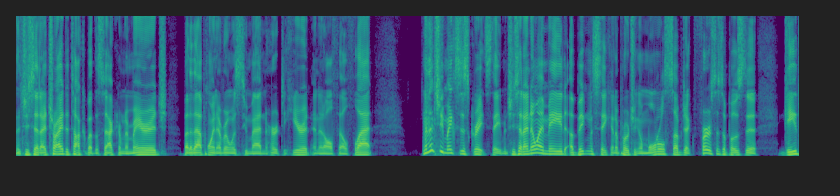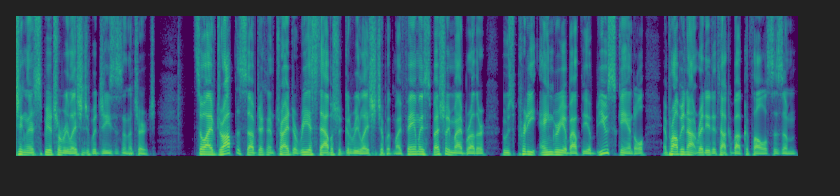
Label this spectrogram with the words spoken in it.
And she said, "I tried to talk about the sacrament of marriage, but at that point, everyone was too mad and hurt to hear it, and it all fell flat." And then she makes this great statement. She said, I know I made a big mistake in approaching a moral subject first as opposed to gauging their spiritual relationship with Jesus and the church. So I've dropped the subject and I've tried to reestablish a good relationship with my family, especially my brother, who's pretty angry about the abuse scandal and probably not ready to talk about Catholicism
